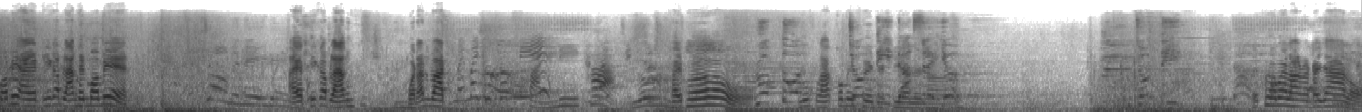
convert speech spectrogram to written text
มอมมี่ไอ้ตีกับหลังเห็นมอมมี่ไอ้ตีกับหลังกว่านั้นวัดฝันนี้ค่ะไพเพิลลูกรักก็ไม่เคยเด็ดเคลียวเลยนะไอ้เพิ่อไม่รักนาตาย่าหรอ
